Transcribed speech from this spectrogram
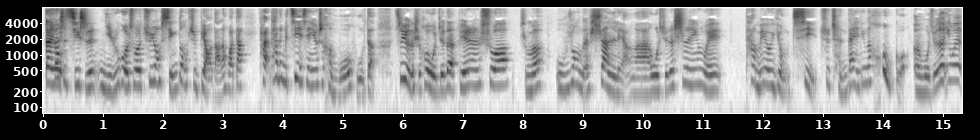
但但是其实你如果说去用行动去表达的话，他他他那个界限又是很模糊的。所以有的时候我觉得别人说什么无用的善良啊，我觉得是因为他没有勇气去承担一定的后果。嗯，我觉得因为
